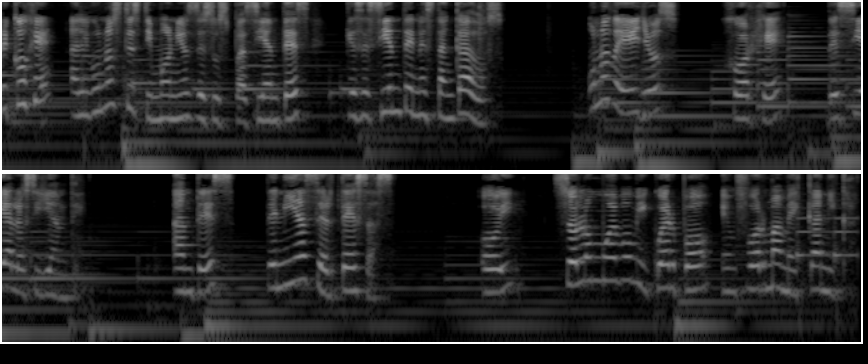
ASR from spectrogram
recoge algunos testimonios de sus pacientes que se sienten estancados. Uno de ellos, Jorge, decía lo siguiente, antes tenía certezas, hoy solo muevo mi cuerpo en forma mecánica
